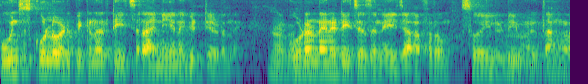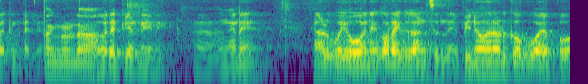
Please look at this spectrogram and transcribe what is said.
പൂഞ്ച് സ്കൂളിൽ പഠിപ്പിക്കുന്ന ഒരു ടീച്ചർ അനിയനെ കിട്ടിയിടുന്നത് കൂടെ ഉണ്ടായിരുന്ന ടീച്ചേഴ്സ് തന്നെ. ഈ ജാഫറും സുഹൈലും ടീമും തങ്ങളൊക്കെ ഉണ്ടല്ലോ. അവരൊക്കെ ഉണ്ടായിന്. അങ്ങനെ ഞങ്ങൾ പോയി ഓനെ കുറേയൊക്കെ കാണിച്ചു തന്നെ. പിന്നെ ഓനെടുക്കോ പോയപ്പോൾ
